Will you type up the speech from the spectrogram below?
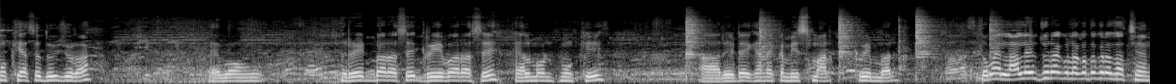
মুখী আছে দুই জোড়া এবং রেড বার আছে, গ্রে বার আছে, অ্যালমন্ড মুখী। আর এটা এখানে একটা মিস মার্ক, ক্রিম বার। তো ভাই, লালের জোড়াগুলো কত করে যাচ্ছেন?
